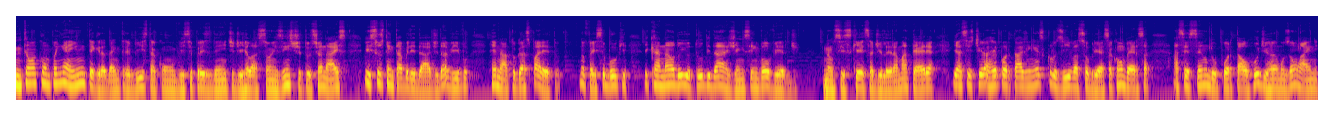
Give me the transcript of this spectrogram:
Então acompanhe a íntegra da entrevista com o vice-presidente de Relações Institucionais e Sustentabilidade da Vivo, Renato Gaspareto, no Facebook e canal do YouTube da Agência Envolverde. Não se esqueça de ler a matéria e assistir a reportagem exclusiva sobre essa conversa acessando o portal Rude Ramos Online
